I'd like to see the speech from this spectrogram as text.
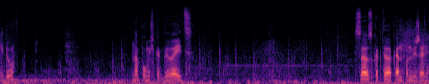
Иду. На помощь, как говорится. Сразу как тараканы понабежали.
